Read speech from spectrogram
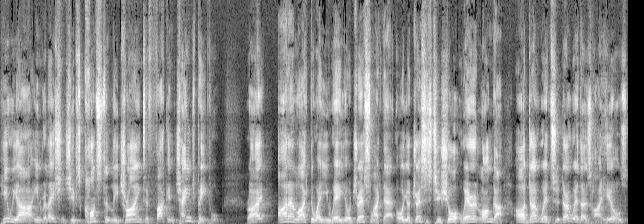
Here we are in relationships constantly trying to fucking change people, right? I don't like the way you wear your dress like that, or your dress is too short. Wear it longer. Oh, don't wear too, don't wear those high heels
